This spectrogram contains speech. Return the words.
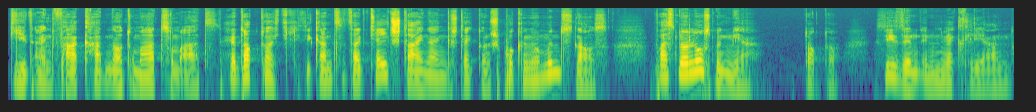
Geht ein Fahrkartenautomat zum Arzt. Herr Doktor, ich kriege die ganze Zeit Geldsteine eingesteckt und spucke nur Münzen aus. Was ist nur los mit mir? Doktor, Sie sind in den Wechseljahren.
